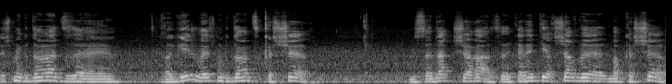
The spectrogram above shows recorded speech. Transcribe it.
יש מקדונלדס אה, רגיל ויש מקדונלדס כשר. מסעדה כשרה, אז קניתי עכשיו בכשר.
